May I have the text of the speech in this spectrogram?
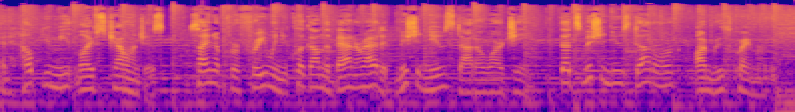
and help you meet life's challenges. Sign up for free when you click on the banner ad at missionnews.org. That's missionnews.org. I'm Ruth Kramer.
